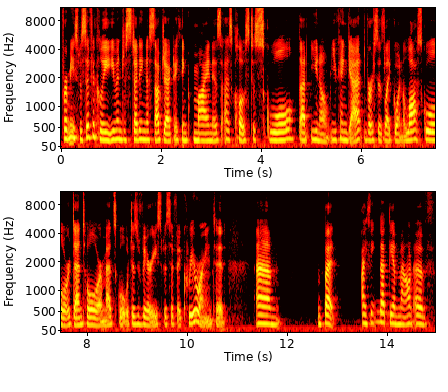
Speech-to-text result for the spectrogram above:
for me specifically, even just studying a subject, I think mine is as close to school that, you know, you can get versus like going to law school or dental or med school, which is very specific career oriented. Um, but I think that the amount of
